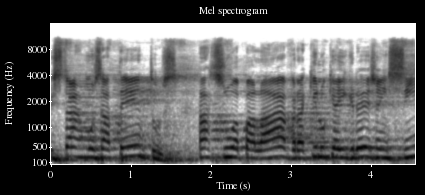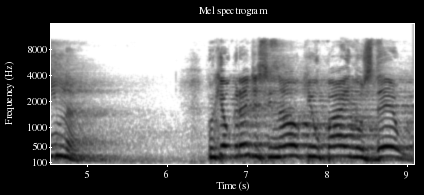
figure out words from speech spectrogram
Estarmos atentos à Sua palavra, aquilo que a igreja ensina, porque o grande sinal que o Pai nos deu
